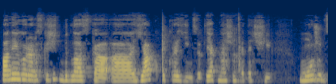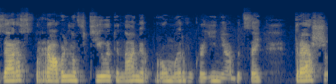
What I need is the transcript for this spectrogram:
Пане Ігоре, розкажіть, будь ласка, як українці, от як наші глядачі можуть зараз правильно втілити намір про мир в Україні, аби цей треш е,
